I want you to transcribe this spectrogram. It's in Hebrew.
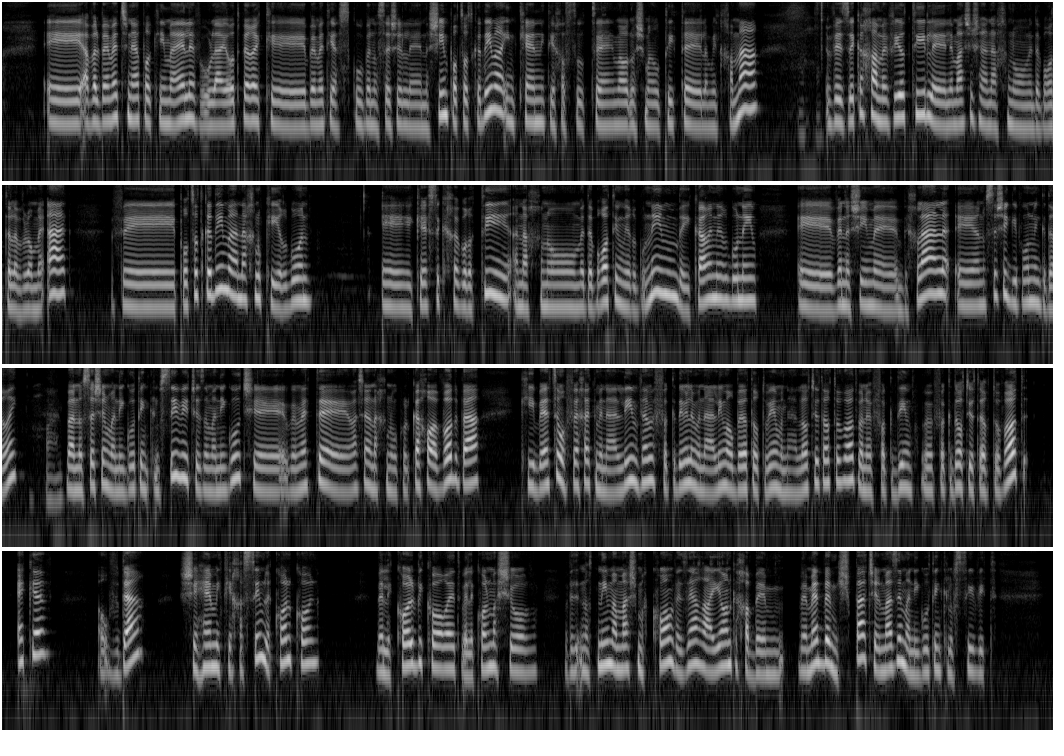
אה, אבל באמת שני הפרקים האלה, ואולי עוד פרק, אה, באמת יעסקו בנושא של אה, נשים פורצות קדימה, עם כן התייחסות אה, מאוד משמעותית אה, למלחמה. וזה ככה מביא אותי למשהו שאנחנו מדברות עליו לא מעט. ופורצות קדימה, אנחנו כארגון, אה, כעסק חברתי, אנחנו מדברות עם ארגונים, בעיקר עם ארגונים, אה, ונשים אה, בכלל, אה, הנושא של גיוון מגדרי. נכון. והנושא של מנהיגות אינקלוסיבית, שזו מנהיגות שבאמת, אה, מה שאנחנו כל כך אוהבות בה, כי היא בעצם הופכת מנהלים ומפקדים למנהלים הרבה יותר טובים, מנהלות יותר טובות ומפקדים ומפקדות יותר טובות, עקב העובדה שהם מתייחסים לכל קול ולכל ביקורת ולכל משוב, ונותנים ממש מקום, וזה הרעיון ככה באמת במשפט של מה זה מנהיגות אינקלוסיבית.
